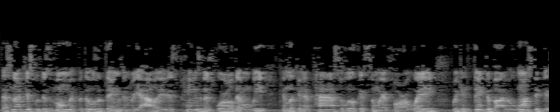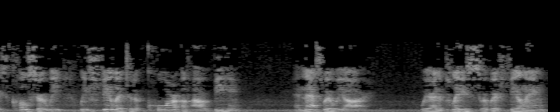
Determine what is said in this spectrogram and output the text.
that's not just with this moment, but those are things in reality. There's pains in this world that when we can look in the past or we look at somewhere far away, we can think about it. But once it gets closer, we, we feel it to the core of our being. And that's where we are. We are in a place where we're feeling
